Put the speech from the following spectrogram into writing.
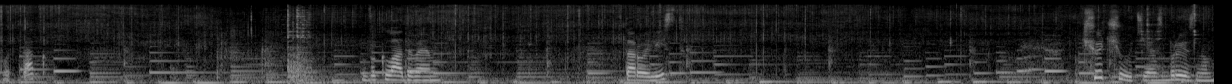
Вот так. Выкладываем второй лист. Чуть-чуть я сбрызну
